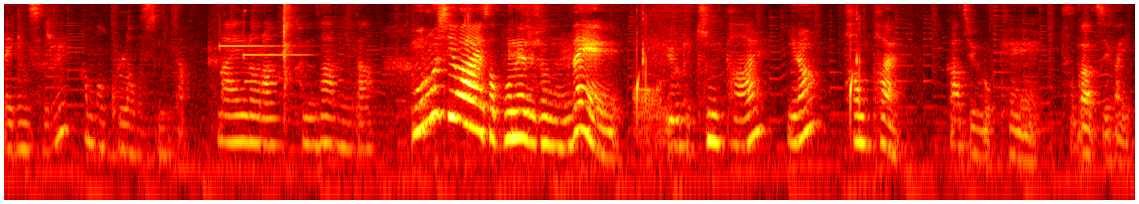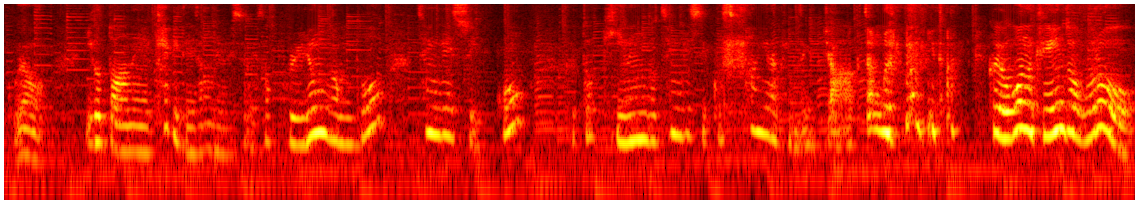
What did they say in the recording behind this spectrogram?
레깅스를 한번 골라봤습니다. 나일러라 감사합니다. 도로시와에서 보내주셨는데 어, 이렇게 긴 팔이랑 반팔까지 이렇게 두 가지가 있고요. 이것도 안에 캡이 내장되어 있어요. 그래서 볼륨감도 챙길 수 있고 또 기능도 챙길 수 있고 스판이라 굉장히 쫙쫙 늘어납니다. 그 요거는 개인적으로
